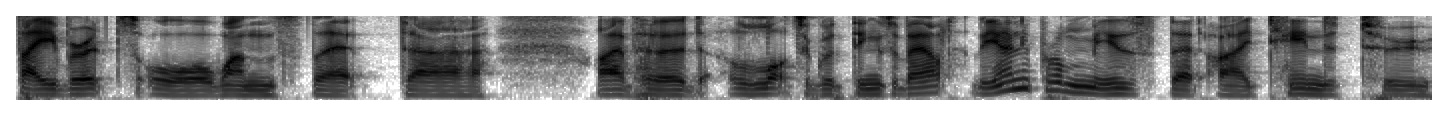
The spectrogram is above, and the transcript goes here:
favourites or ones that. Uh, I've heard lots of good things about. The only problem is that I tend to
